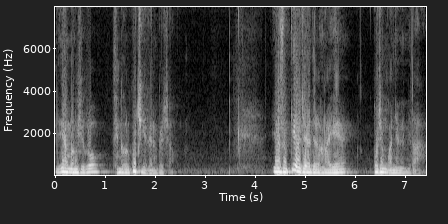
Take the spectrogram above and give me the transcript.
이런 방식으로 생각을 굳히게 되는 거죠. 이것은 깨어져야 될 하나의 고정관념입니다.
